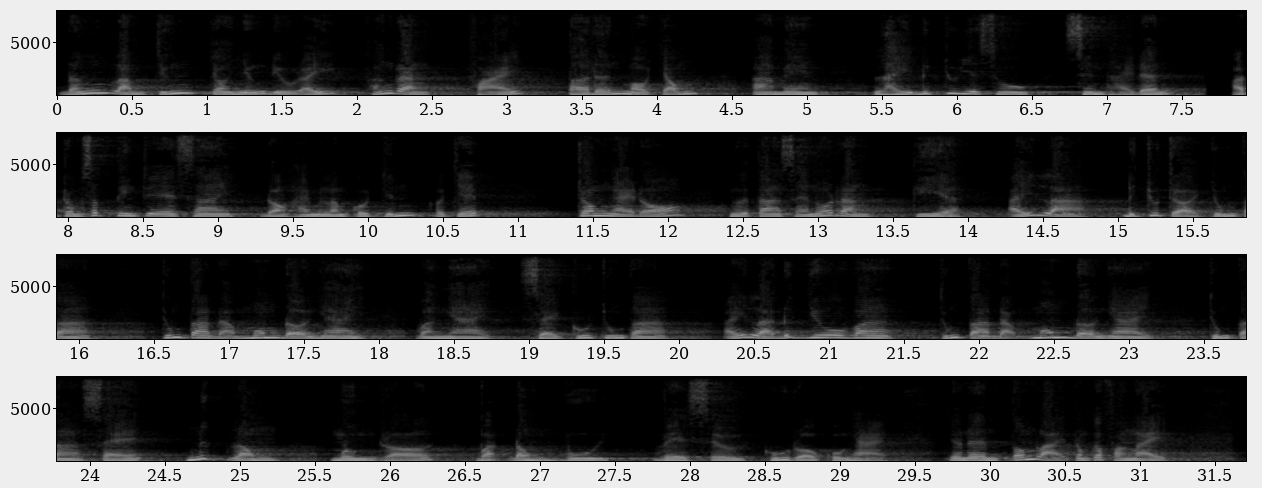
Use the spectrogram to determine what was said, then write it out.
đấng làm chứng cho những điều ấy, phán rằng phải, ta đến mau chóng. Amen. Lạy Đức Chúa Giêsu xin hãy đến. Ở trong sách tiên tri Esai, đoạn 25 câu 9 có chép, trong ngày đó, người ta sẽ nói rằng, kia, ấy là Đức Chúa Trời chúng ta. Chúng ta đã mong đợi Ngài và Ngài sẽ cứu chúng ta. Ấy là Đức Giê-hô-va, chúng ta đã mong đợi Ngài, chúng ta sẽ nức lòng, mừng rỡ và đồng vui về sự cứu rỗi của Ngài. Cho nên tóm lại trong các phần này,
